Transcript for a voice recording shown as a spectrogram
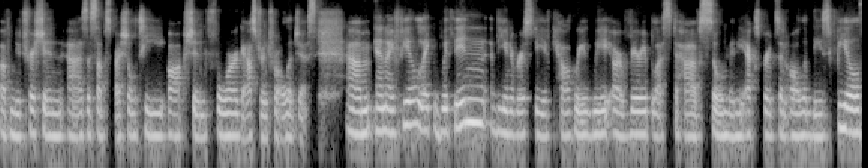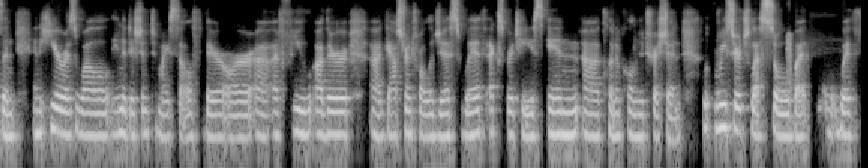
of nutrition as a subspecialty option for gastroenterologists. Um, and I feel like within the University of Calgary, we are very blessed to have so many experts in all of these fields. And, and here as well, in addition to myself, there are uh, a few other uh, gastroenterologists with expertise in uh, clinical nutrition. Research less so, but with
